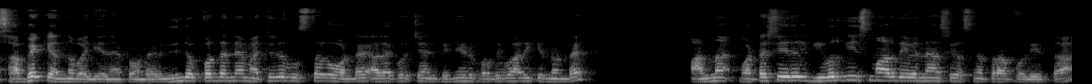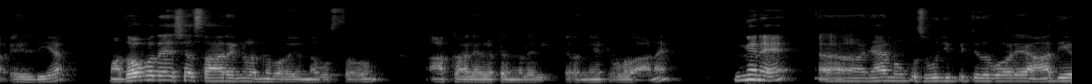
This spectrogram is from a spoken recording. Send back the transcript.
സഭയ്ക്ക് സഭയ്ക്കെന്ന് വലിയ നേട്ടമുണ്ടായിരുന്നു. ഇതിന്റെ ഒപ്പം തന്നെ മറ്റൊരു പുസ്തകമുണ്ട് അതേക്കുറിച്ച് ഞാൻ പിന്നീട് പ്രതിപാദിക്കുന്നുണ്ട്. അന്ന് വട്ടശ്ശേരിയിൽ ഗിവർഗീസ് മാർ ദിവന്നാസിയോസ് പൊലീത്ത എഴുതിയ മതോപദേശ സാരങ്ങൾ എന്ന് പറയുന്ന പുസ്തകം ആ കാലഘട്ടങ്ങളിൽ ഇറങ്ങിയിട്ടുള്ളതാണ്. ഇങ്ങനെ ഞാൻ മുമ്പ് സൂചിപ്പിച്ചതുപോലെ ആദ്യ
